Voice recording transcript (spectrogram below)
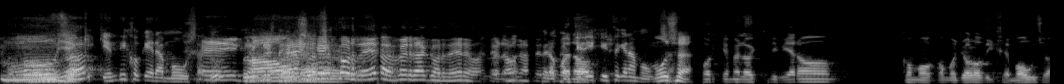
Mousa. Oye, ¿qui- ¿quién dijo que era Mousa? ¿Tú? Eh, ¿Tú no, dijiste que era es Mousa. que Mousa? es Cordero, es verdad, Cordero. Te verdad. toca, te ¿Pero toca. por qué dijiste que era Mousa? Mousa. Porque me lo escribieron como, como yo lo dije, Mousa.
